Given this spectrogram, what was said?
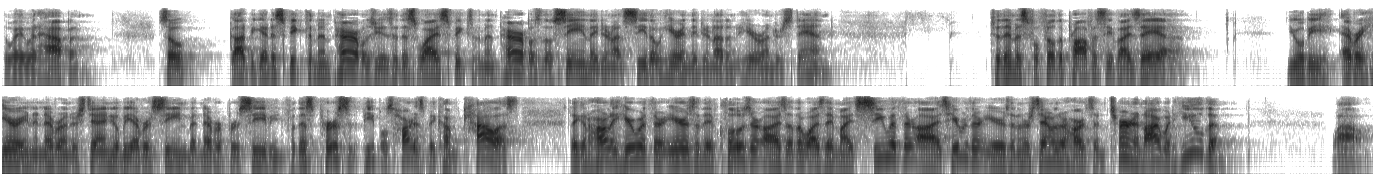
the way it would happen. So God began to speak to them in parables. Jesus said, "This is why I speak to them in parables. Though seeing, they do not see; though hearing, they do not hear or understand." To them is fulfilled the prophecy of Isaiah. You will be ever hearing and never understand. You'll be ever seeing but never perceiving. For this person, people's heart has become calloused. They can hardly hear with their ears and they've closed their eyes. Otherwise, they might see with their eyes, hear with their ears, and understand with their hearts and turn, and I would heal them. Wow.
